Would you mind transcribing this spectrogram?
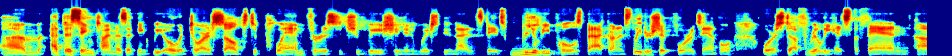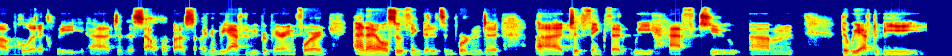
Um, at the same time as I think we owe it to ourselves to plan for a situation in which the United States really pulls back on its leadership, for example, or stuff really hits the fan uh, politically uh, to the south of us. So I think we have to be preparing for it, and I also think that it's important to uh, to think that we have to. Um, that we have to be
